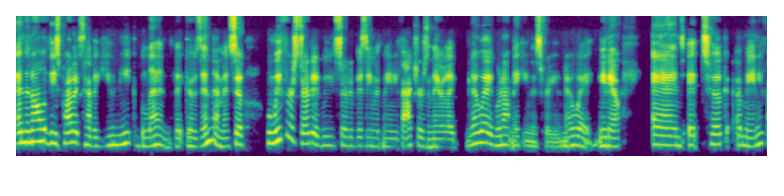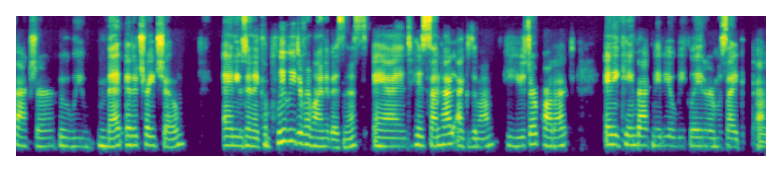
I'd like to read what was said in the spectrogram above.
And then all of these products have a unique blend that goes in them. And so when we first started, we started visiting with manufacturers and they were like, no way, we're not making this for you. No way, you know. And it took a manufacturer who we met at a trade show and he was in a completely different line of business and his son had eczema. He used our product and he came back maybe a week later and was like, uh,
